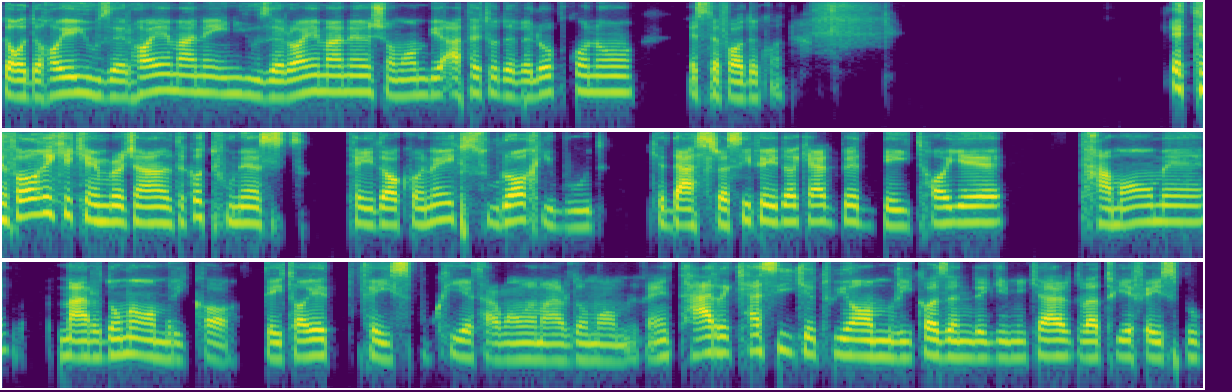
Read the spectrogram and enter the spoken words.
داده های یوزرهای منه این یوزرهای منه شما بیا اپتو دیولپ کن و استفاده کن. اتفاقی که Cambridge Analytica تونست پیدا کنه یک سوراخی بود که دسترسی پیدا کرد به data ی تمام مردم آمریکا. data ی فیسبوکی تمام مردم آمریکا. یعنی هر کسی که توی آمریکا زندگی می‌کرد و توی فیسبوک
